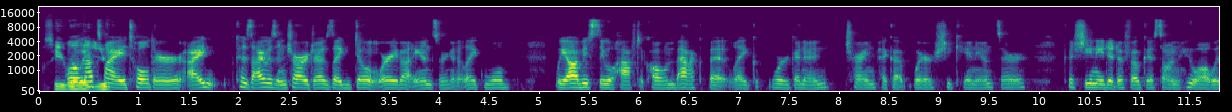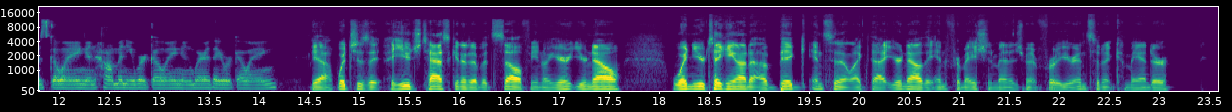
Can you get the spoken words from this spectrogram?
so you well, really that's you- why I told her I because I was in charge. I was like, "Don't worry about answering it. Like, we'll we obviously will have to call him back, but like we're gonna try and pick up where she can answer because she needed to focus on who all was going and how many were going and where they were going." Yeah, which is a, a huge task in and of itself. You know, you're you're now when you're taking on a, a big incident like that, you're now the information management for your incident commander.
